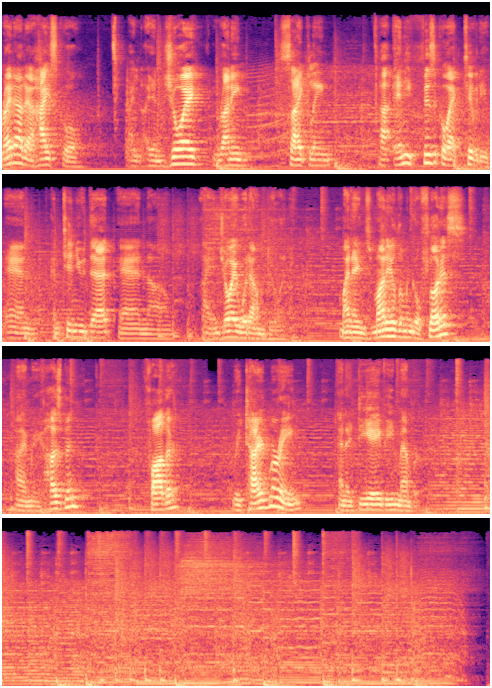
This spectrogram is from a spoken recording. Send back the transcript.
Right out of high school, I, I enjoy running, cycling, uh, any physical activity, and continued that, and um, I enjoy what I'm doing. My name is Mario Domingo Flores. I'm a husband, father, retired Marine, and a DAV member.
